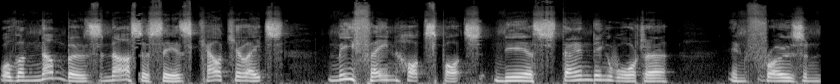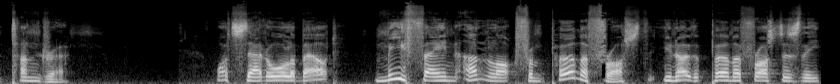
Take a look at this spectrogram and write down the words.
Well, the numbers NASA says calculates methane hotspots near standing water in frozen tundra. What's that all about? Methane unlocked from permafrost. You know that permafrost is the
